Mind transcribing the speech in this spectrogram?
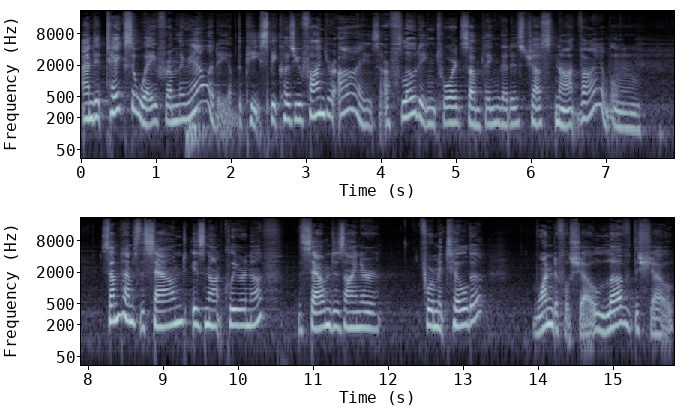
And it takes away from the reality of the piece because you find your eyes are floating towards something that is just not viable. Mm. Sometimes the sound is not clear enough. The sound designer for Matilda, wonderful show, loved the show,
